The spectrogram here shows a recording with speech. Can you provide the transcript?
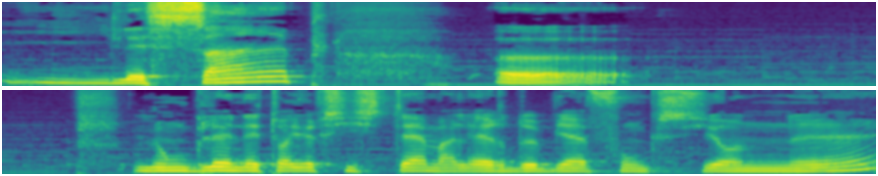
il est simple. Euh, L'onglet nettoyeur système a l'air de bien fonctionner.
